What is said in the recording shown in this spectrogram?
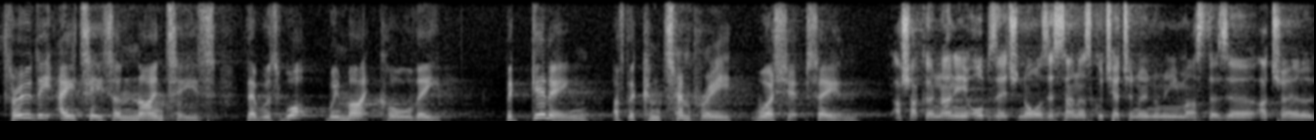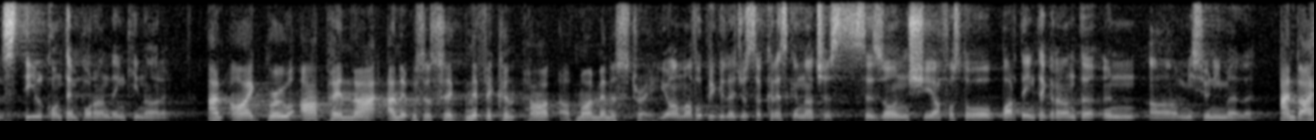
through the 80s and 90s, there was what we might call the beginning of the contemporary worship scene. Așa că în anii 80-90 s-a născut ceea ce noi numim astăzi uh, acel stil contemporan de închinare. And I grew up in that, and it was a significant part of my ministry. Eu am avut privilegiul să cresc în acest sezon și a fost o parte integrantă în a misiunii mele. And I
